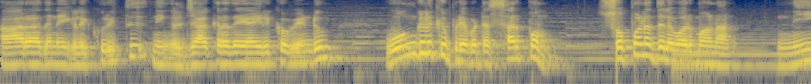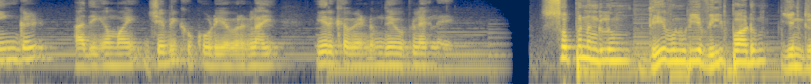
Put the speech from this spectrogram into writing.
ஆராதனைகளை குறித்து நீங்கள் ஜாக்கிரதையாக இருக்க வேண்டும். உங்களுக்கு இப்படியாப்பட்ட சர்ப்பம் சொப்பனத்தில் வருமானால் நீங்கள் அதிகமாய் ஜெபிக்கக்கூடியவர்களாய் இருக்க வேண்டும் தேவ பிள்ளைகளே. சொப்பனங்களும் தேவனுடைய வெளிப்பாடும் என்ற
